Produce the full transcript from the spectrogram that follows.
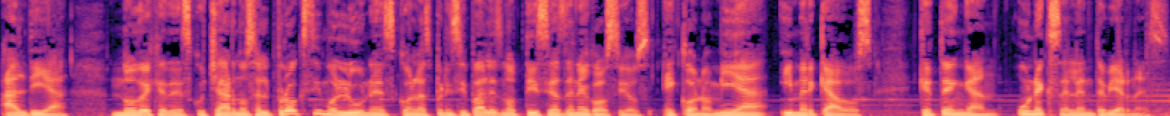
al día. No deje de escucharnos el próximo lunes con las principales noticias de negocios, economía y mercados. Que tengan un excelente viernes.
